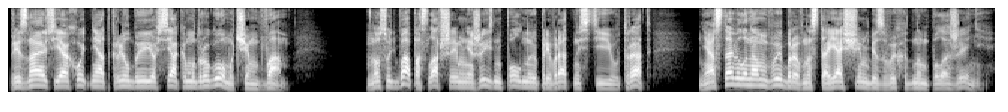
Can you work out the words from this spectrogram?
Признаюсь, я охотнее открыл бы ее всякому другому, чем вам» но судьба, пославшая мне жизнь полную превратности и утрат, не оставила нам выбора в настоящем безвыходном положении.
